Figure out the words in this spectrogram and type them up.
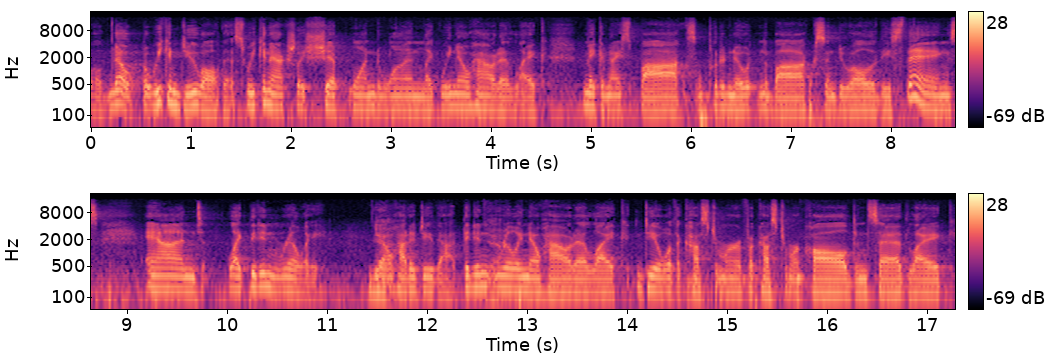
well, no, but we can do all this. We can actually ship one to one. Like, we know how to like make a nice box and put a note in the box and do all of these things. And like, they didn't really know how to do that. They didn't Yeah. really know how to like deal with a customer if a customer called and said like,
